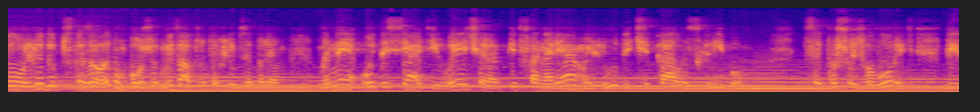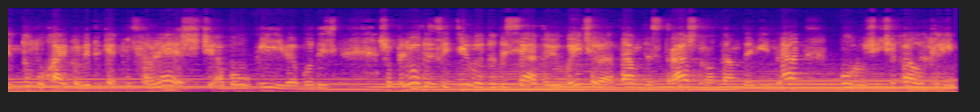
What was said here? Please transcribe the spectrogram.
то люди б сказали, ну Боже, ми завтра той хліб заберемо. Мене о 10 вечора під фонарями люди чекали з хлібом. Це про щось говорить. Ти тут у Харкові таке представляєш, чи або у Києві, або десь, щоб люди сиділи до 10 вечора, там, де страшно, там, де війна, поруч і чекали хліб.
